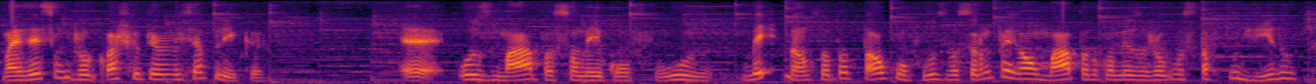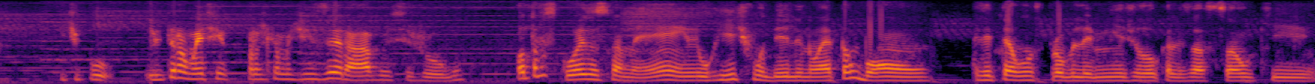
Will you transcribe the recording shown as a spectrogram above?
Mas esse é um jogo que eu acho que o termo se aplica. É, os mapas são meio confusos. Bem não, são total confusos. Você não pegar um mapa no começo do jogo, você tá fudido. E, tipo, literalmente é praticamente inzerável esse jogo. Outras coisas também, o ritmo dele não é tão bom. Ele tem alguns probleminhas de localização que,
